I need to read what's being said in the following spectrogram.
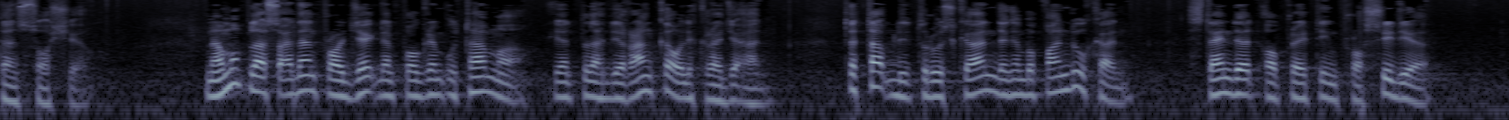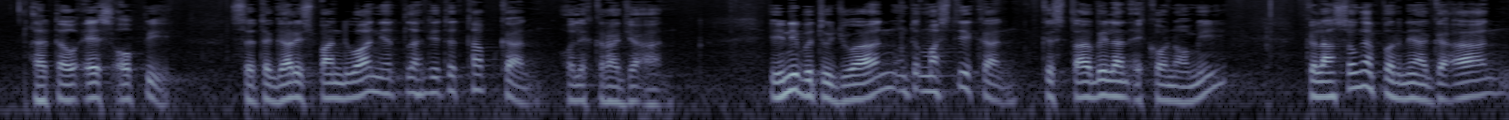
dan sosial. Namun pelaksanaan projek dan program utama yang telah dirangka oleh kerajaan tetap diteruskan dengan berpandukan Standard Operating Procedure atau SOP serta garis panduan yang telah ditetapkan oleh kerajaan. Ini bertujuan untuk memastikan kestabilan ekonomi, kelangsungan perniagaan,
